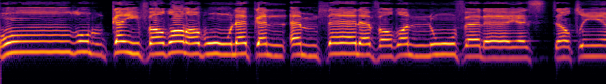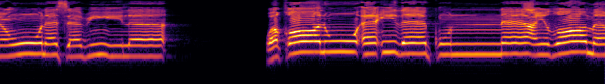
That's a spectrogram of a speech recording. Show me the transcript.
انظر كيف ضربوا لك الأمثال فضلوا فلا يستطيعون سبيلا. وقالوا أئذا كنا عظاما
